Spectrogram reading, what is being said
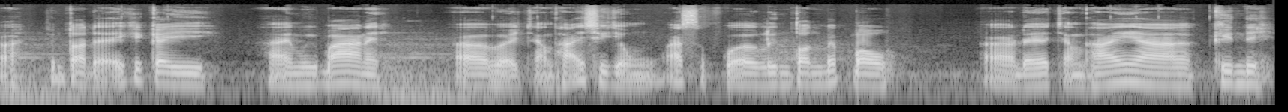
À, chúng ta để cái cây 23 này à, về trạng thái sử dụng Asper Linton Pebble à, để trạng thái à, Kin đi.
